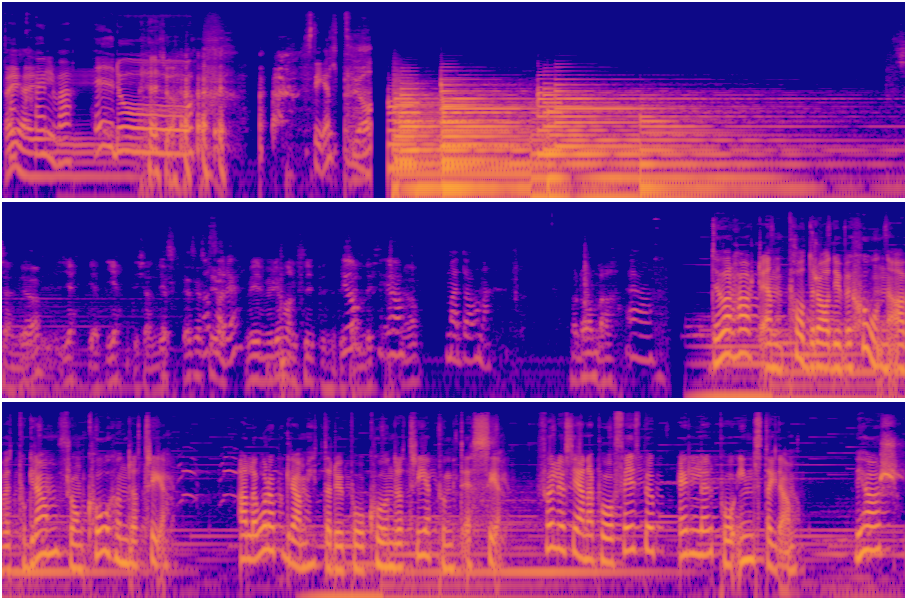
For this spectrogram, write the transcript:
Tack Hej, hej. själva. Hej då! Hej då. Stelt. Ja. Jätte, jätte, jättekändis. Jag ska Vad skriva. sa du? Vi vill ju ha en super, superkändis. ja. Madonna. Madonna. Ja. Du har hört en poddradioversion av ett program från K103. Alla våra program hittar du på k103.se. Följ oss gärna på Facebook eller på Instagram. Vi hörs!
